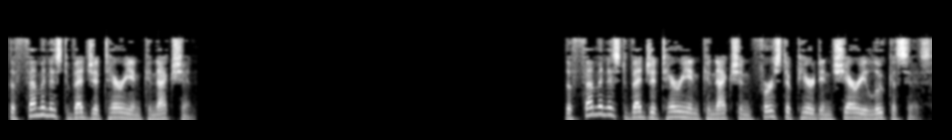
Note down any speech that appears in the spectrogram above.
The feminist-vegetarian connection The feminist vegetarian connection first appeared in Sheri Lucas's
